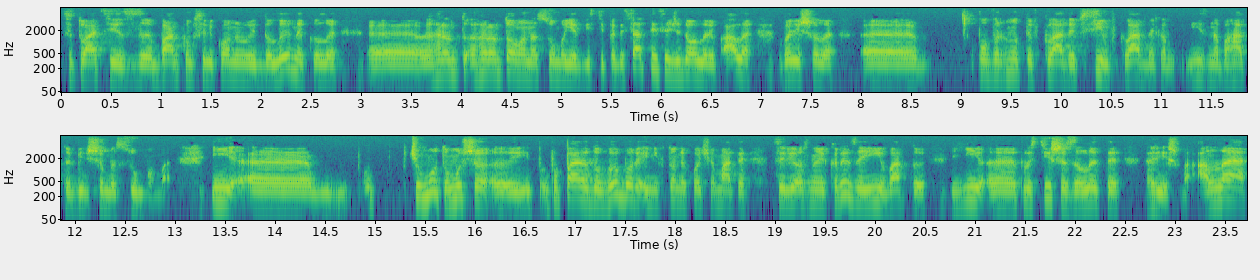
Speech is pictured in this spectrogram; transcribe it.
ситуації з банком Силіконової долини, коли е, гарант- гарантована сума є 250 тисяч доларів, але вирішили. Е, Повернути вклади всім вкладникам із набагато більшими сумами, і е, чому тому, що е, попереду вибори, і ніхто не хоче мати серйозної кризи. Її варто її е, простіше залити грішми. Але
